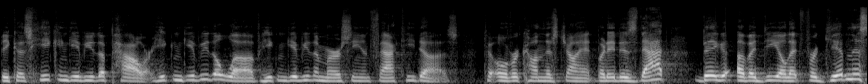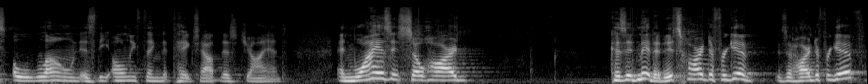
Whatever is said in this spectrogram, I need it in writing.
Because He can give you the power, He can give you the love, He can give you the mercy. In fact, He does to overcome this giant. But it is that big of a deal that forgiveness alone is the only thing that takes out this giant. And why is it so hard? Because admit it, it's hard to forgive. Is it hard to forgive?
